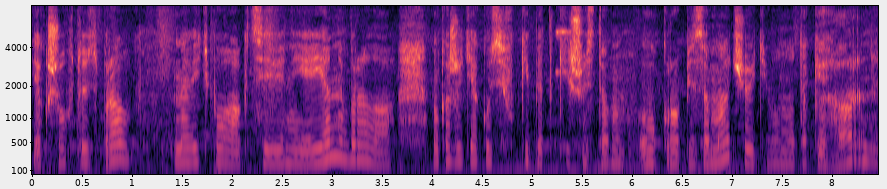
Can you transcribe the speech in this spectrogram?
Якщо хтось брав, навіть по акції він є. Я не брала. Ну кажуть, якось в кип'ятки щось там в окропі замачують, і воно таке гарне.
